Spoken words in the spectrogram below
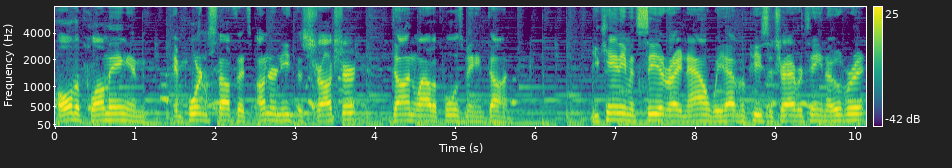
all the plumbing and important stuff that's underneath the structure done while the pool is being done. You can't even see it right now. We have a piece of travertine over it,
